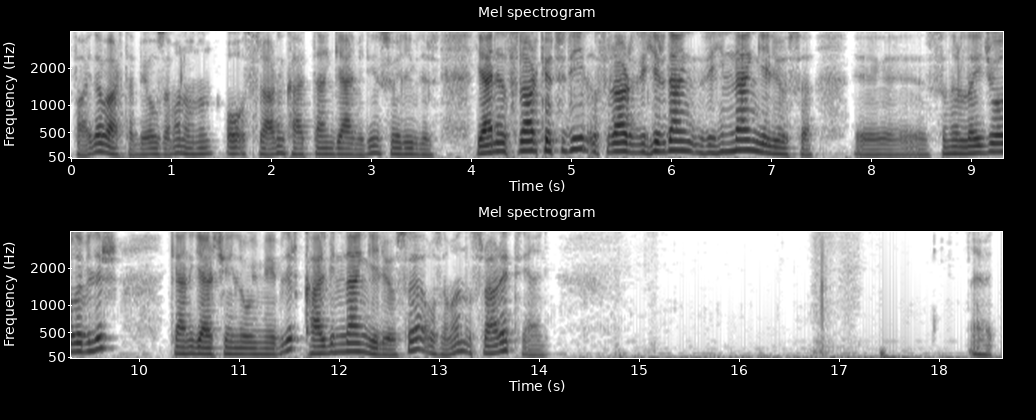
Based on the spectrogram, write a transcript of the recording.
fayda var tabii. O zaman onun o ısrarın kalpten gelmediğini söyleyebiliriz. Yani ısrar kötü değil, ısrar zihirden, zihinden geliyorsa e, sınırlayıcı olabilir. Kendi gerçeğinle uymayabilir. Kalbinden geliyorsa o zaman ısrar et yani. Evet.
